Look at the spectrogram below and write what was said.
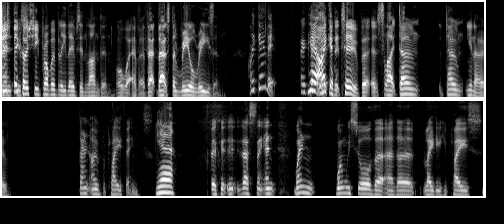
Just because she probably lives in London or whatever. That that's the real reason. I get it. I get yeah, I get it too, but it's like don't don't, you know, Don't overplay things. yeah. because that's the thing. And when when we saw that uh, the lady who plays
